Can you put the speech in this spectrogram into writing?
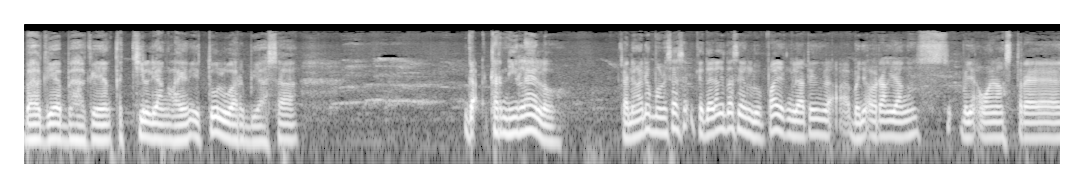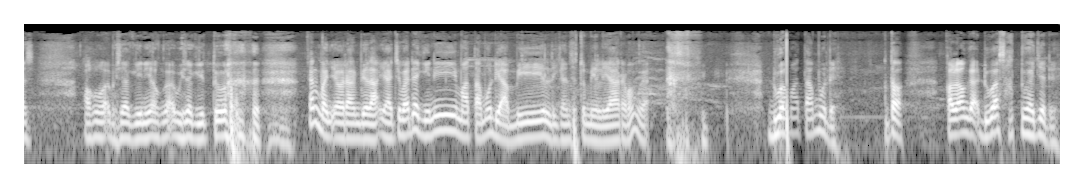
bahagia-bahagia yang kecil yang lain itu luar biasa. Nggak ternilai loh. Kadang-kadang manusia kadang-kadang kita sering lupa yang ngeliatin banyak orang yang banyak orang yang stres. Aku nggak bisa gini aku nggak bisa gitu. Kan banyak orang bilang ya coba deh gini matamu diambil dengan satu miliar. Emang nggak? Dua matamu deh. Atau kalau nggak dua satu aja deh.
